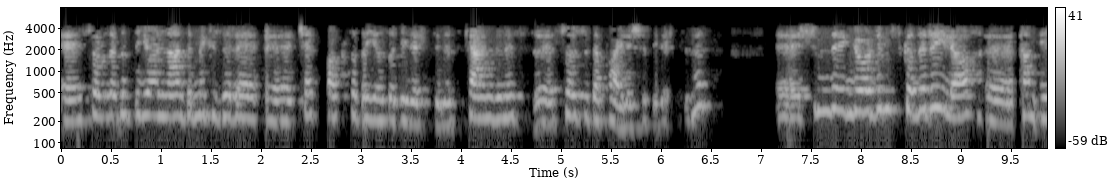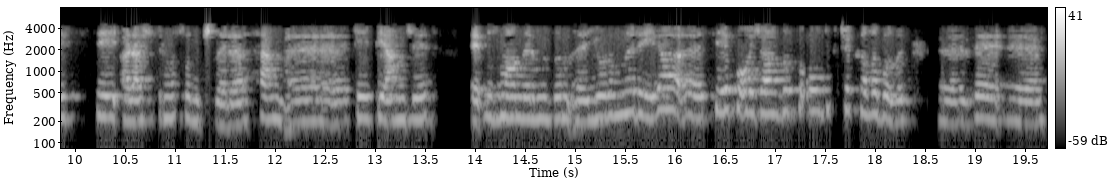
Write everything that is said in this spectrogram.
e, sorularınızı yönlendirmek üzere e, chat box'a da yazabilirsiniz. Kendiniz e, sözlü de paylaşabilirsiniz. E, Şimdi gördüğümüz kadarıyla e, hem SC araştırma sonuçları hem e, KPMG e, uzmanlarımızın e, yorumlarıyla e, CFO ajandası oldukça kalabalık e, ve e,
